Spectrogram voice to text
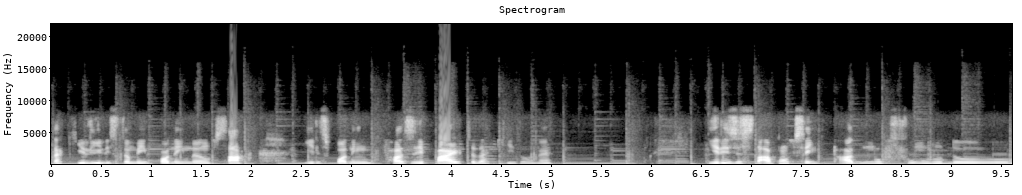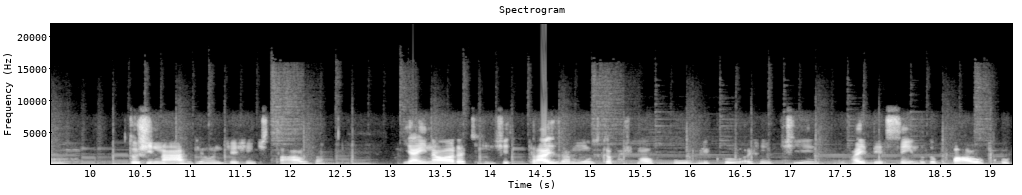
daquilo e eles também podem dançar e eles podem fazer parte daquilo, né? E eles estavam sentados no fundo do, do ginásio onde a gente estava. E aí na hora que a gente traz a música para chamar o público, a gente vai descendo do palco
